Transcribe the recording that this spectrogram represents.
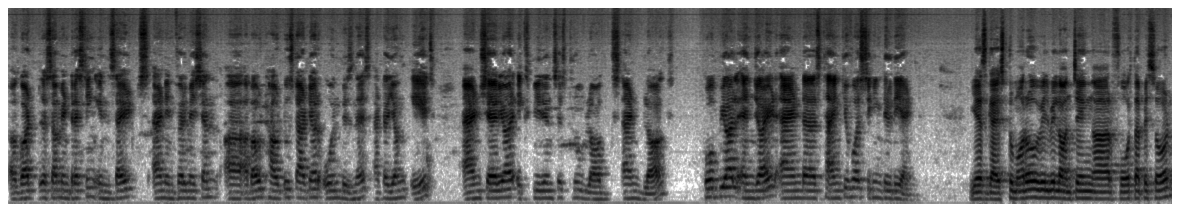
uh, got some interesting insights and information uh, about how to start your own business at a young age and share your experiences through vlogs and blogs. Hope you all enjoyed, and uh, thank you for sticking till the end. Yes, guys. Tomorrow we'll be launching our fourth episode,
